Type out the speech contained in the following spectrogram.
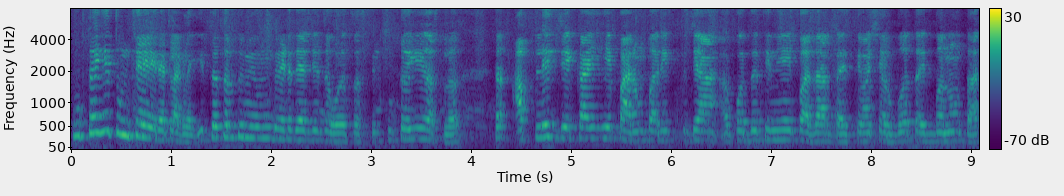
कुठेही तुमच्या एरियात लागला इथं तर तुम्ही येऊन भेट द्या जे जवळच असतील कुठंही असलं तर आपले जे काही हे पारंपरिक ज्या पद्धतीने पदार्थ आहेत किंवा शरबत आहेत बनवतात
